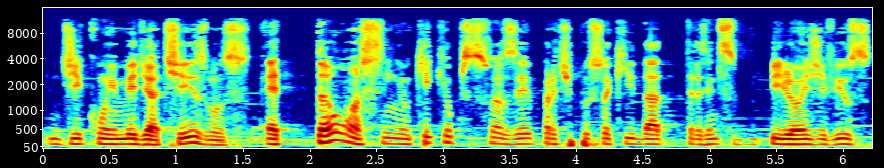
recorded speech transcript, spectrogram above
de com imediatismos, é tão assim, o que que eu preciso fazer para tipo isso aqui dar 300 bilhões de views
